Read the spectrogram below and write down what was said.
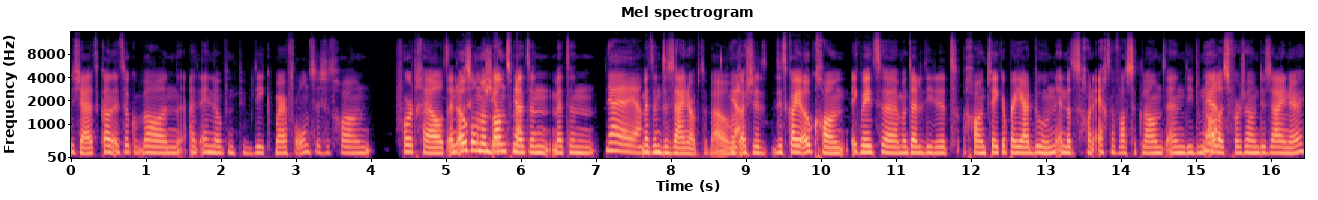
dus ja, het, kan, het is ook wel een uiteenlopend publiek, maar voor ons is het gewoon voor het geld. En ook om een band ja. met, een, met een ja, ja. ja. met een designer op te bouwen. Want als je dit, dit kan je ook gewoon. Ik weet eh, modellen die dit gewoon twee keer per jaar doen. En dat is gewoon echt een vaste klant. En die doen alles voor zo'n designer.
